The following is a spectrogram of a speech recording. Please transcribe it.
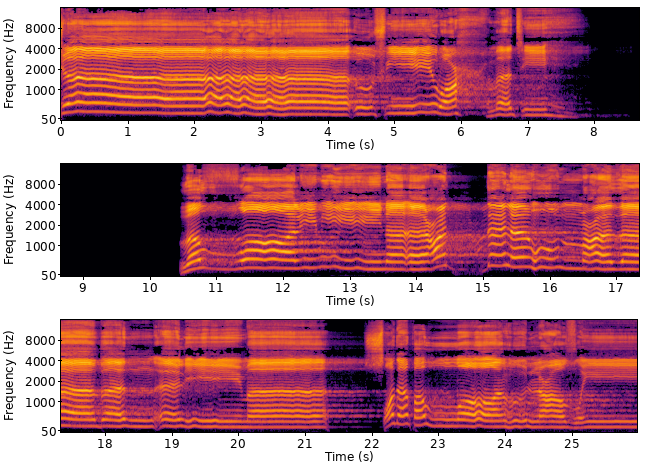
يشاء في رحمته. والظالمين أعد لهم عذابا أليما. صدق الله العظيم.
